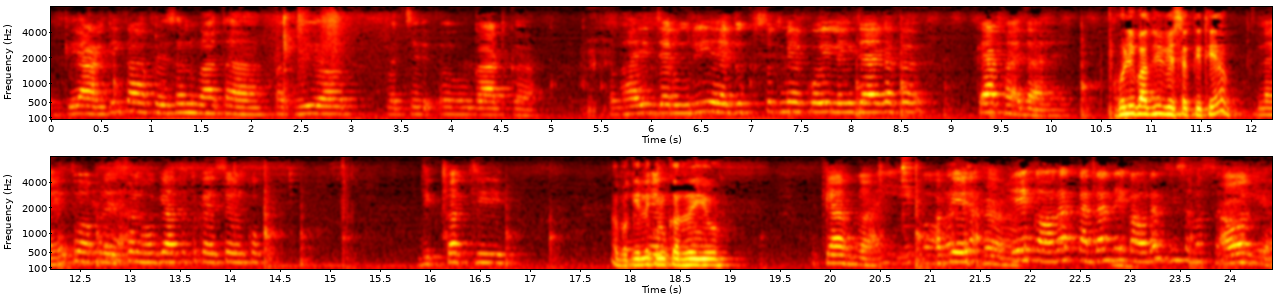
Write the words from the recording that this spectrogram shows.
उनकी आंटी का ऑपरेशन हुआ था पथरी और बच्चे गांठ का। तो भाई ज़रूरी है दुख सुख में कोई नहीं जाएगा तो क्या फ़ायदा है? होली बाद भी भेज सकती थी आप? नहीं तो ऑपरेशन हो गया था तो कैसे उनको दिक्कत थी? अब अकेले क्यों कर रही हो। क्या हुआ? एक औरत हाँ। एक औरत का दर्द एक औरत ही समझ सकती और क्या?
